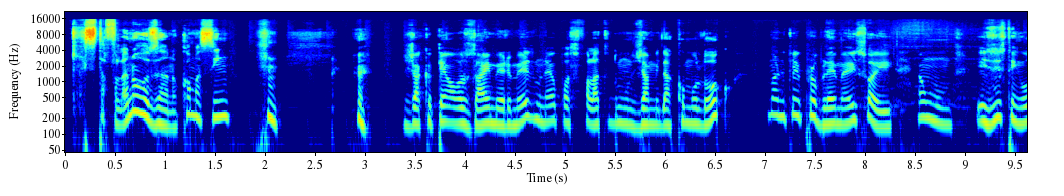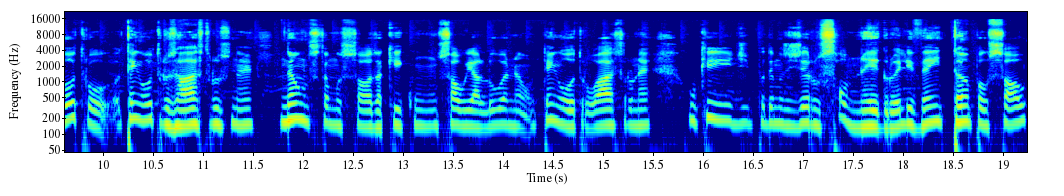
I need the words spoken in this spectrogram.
O que você tá falando, Rosano? Como assim? já que eu tenho Alzheimer mesmo, né? Eu posso falar, todo mundo já me dá como louco. Mas não tem problema, é isso aí. É um, existem outro, tem outros astros, né? Não estamos sós aqui com o Sol e a Lua, não. Tem outro astro, né? O que de, podemos dizer o Sol negro. Ele vem, tampa o Sol,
